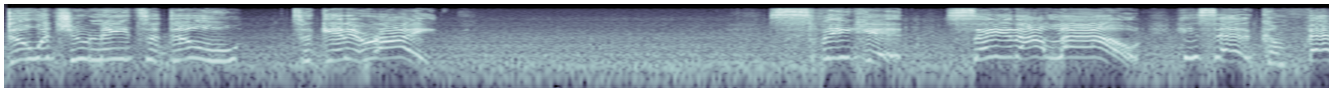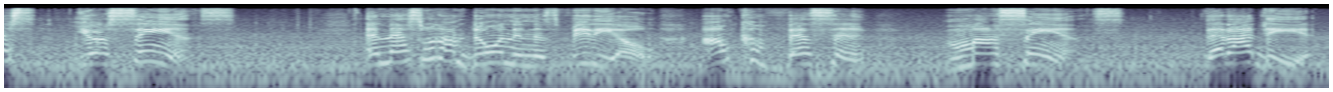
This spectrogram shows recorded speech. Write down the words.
Do what you need to do to get it right. Speak it. Say it out loud. He said, confess your sins. And that's what I'm doing in this video. I'm confessing my sins that I did.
